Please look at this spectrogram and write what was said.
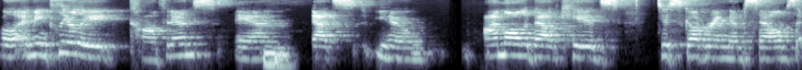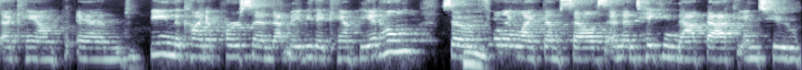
Well, I mean, clearly confidence, and mm. that's, you know, I'm all about kids discovering themselves at camp and being the kind of person that maybe they can't be at home. So mm. feeling like themselves and then taking that back into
